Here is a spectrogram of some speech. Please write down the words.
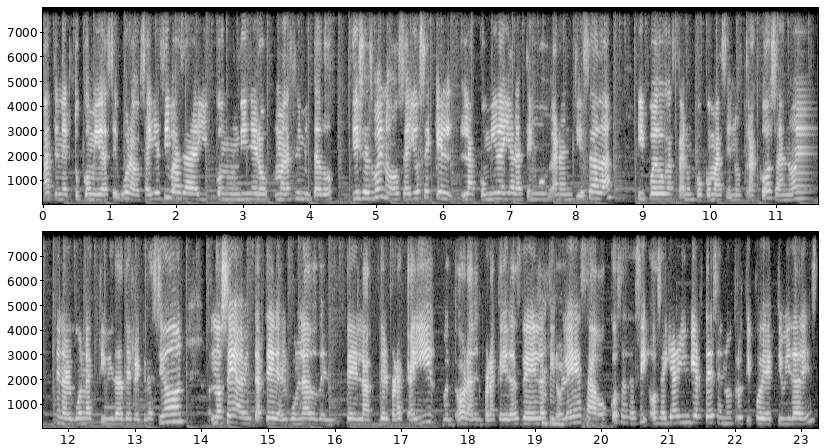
a tener tu comida segura, o sea, y así vas a ir con un dinero más limitado, dices, bueno, o sea, yo sé que la comida ya la tengo garantizada y puedo gastar un poco más en otra cosa, ¿no? En alguna actividad de recreación, no sé, aventarte de algún lado del, de la, del paracaídas, ahora del paracaídas de la tirolesa o cosas así, o sea, ya inviertes en otro tipo de actividades,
